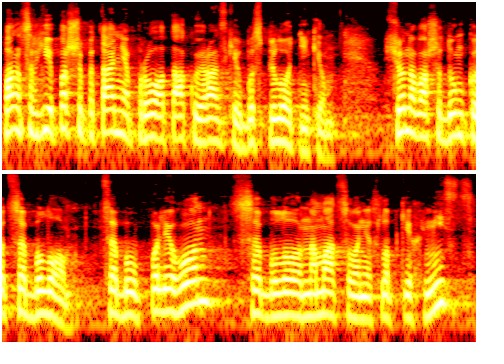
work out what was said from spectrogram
Пане Сергію, перше питання про атаку іранських безпілотників. Що на вашу думку це було? Це був полігон, це було намацування слабких місць,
